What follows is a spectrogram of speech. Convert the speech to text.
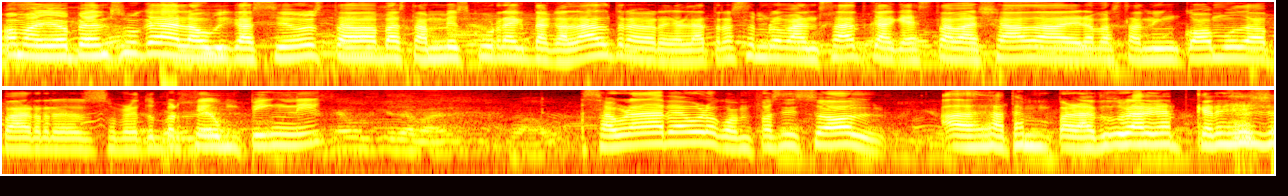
Home, jo penso que la ubicació està bastant més correcta que l'altra, perquè l'altre sempre ha pensat que aquesta baixada era bastant incòmoda, per, sobretot per fer un pícnic. S'haurà de veure quan faci sol a la temperatura que et creix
